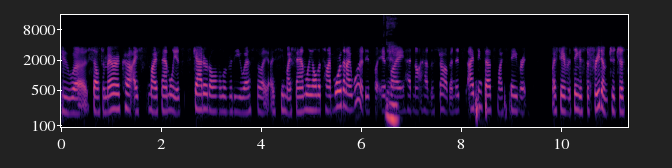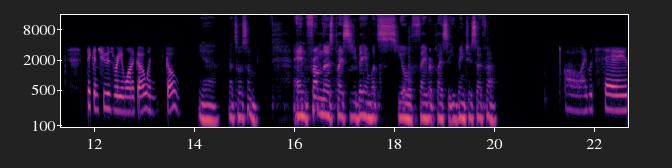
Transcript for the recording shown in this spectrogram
to uh, South America. I, my family is scattered all over the U.S., so I, I see my family all the time more than I would if if yeah. I had not had this job. And it's I think that's my favorite my favorite thing is the freedom to just pick and choose where you want to go and go. Yeah, that's awesome. And from those places you've been, what's your favorite place that you've been to so far? Oh, I would say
